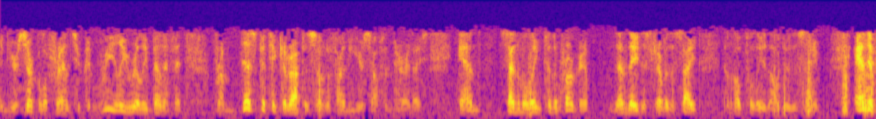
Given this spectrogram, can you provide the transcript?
in your circle of friends who could really, really benefit from this particular episode of Finding Yourself in Paradise and send them a link to the program. Then they discover the site and hopefully they'll do the same. And if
